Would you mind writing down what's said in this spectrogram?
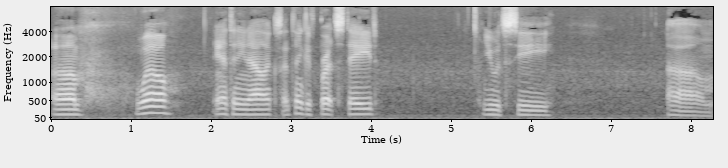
Um, well, Anthony and Alex, I think if Bret stayed, you would see um,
